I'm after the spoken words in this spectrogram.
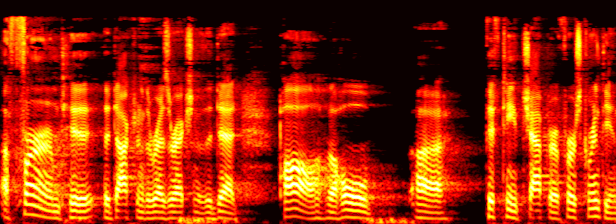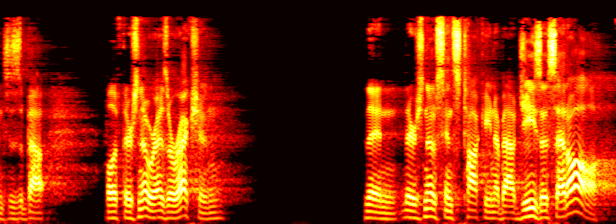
affirmed his, the doctrine of the resurrection of the dead. Paul, the whole uh, 15th chapter of 1 Corinthians is about, well, if there's no resurrection, then there's no sense talking about Jesus at all.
